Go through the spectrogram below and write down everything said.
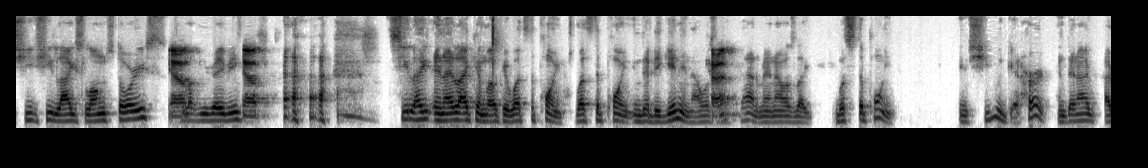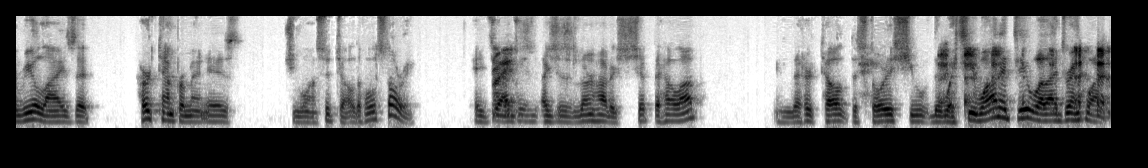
she she likes long stories. Yeah. Love you, baby. Yeah. she like and I like him. Okay, what's the point? What's the point? In the beginning, I was okay. like that, man. I was like, what's the point? And she would get hurt. And then I, I realized that her temperament is she wants to tell the whole story. right. I just I just learned how to shut the hell up and let her tell the story she the way she wanted to while I drank wine.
